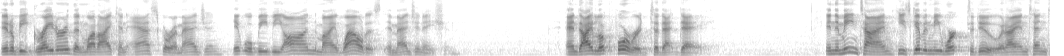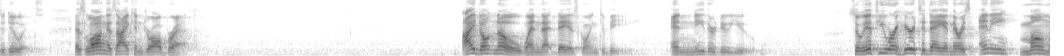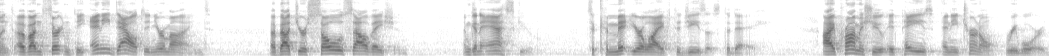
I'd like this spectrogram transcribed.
It'll be greater than what I can ask or imagine. It will be beyond my wildest imagination. And I look forward to that day. In the meantime, He's given me work to do, and I intend to do it as long as I can draw breath. I don't know when that day is going to be and neither do you. So if you are here today and there is any moment of uncertainty, any doubt in your mind about your soul's salvation, I'm going to ask you to commit your life to Jesus today. I promise you it pays an eternal reward.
